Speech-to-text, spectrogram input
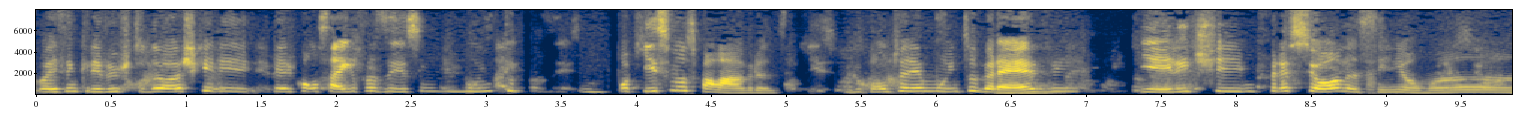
mais incrível de tudo, eu acho que ele, ele consegue fazer isso em muito em pouquíssimas palavras. O conto ele é muito breve e ele te impressiona, assim, é uma,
